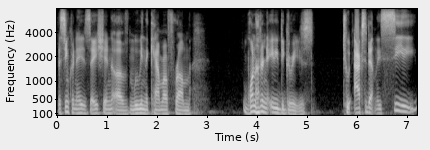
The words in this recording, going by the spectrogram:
the synchronization of moving the camera from 180 degrees to accidentally see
